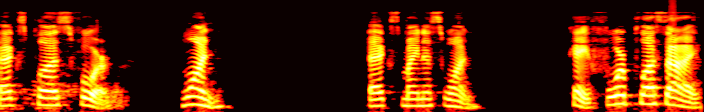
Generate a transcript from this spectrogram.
x plus 4. 1. x minus 1. Okay, 4 plus i.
